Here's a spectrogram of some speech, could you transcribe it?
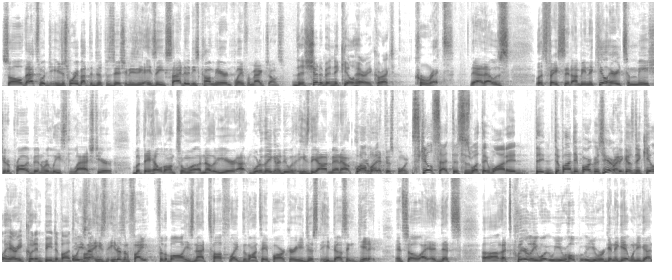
So that's what you just worry about the disposition. Is he, is he excited that he's come here and playing for Mac Jones? This should have been N'Keal Harry, correct? Correct. Yeah, that was let's face it. I mean, N'Keal Harry to me should have probably been released last year, but they held on to him another year. What are they going to do with it? He's the odd man out clearly well, at this point. Skill set, this is what they wanted. The, DeVante Parker's here right. because N'Keal Harry couldn't be DeVante well, he's Parker. Not, he's, he doesn't fight for the ball. He's not tough like DeVante Parker. He just he doesn't get it. And so I, that's uh, that's clearly what you hope you were going to get when you got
